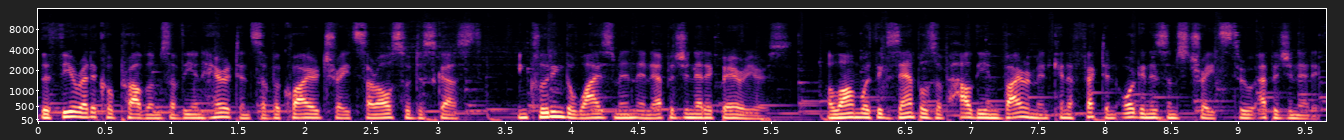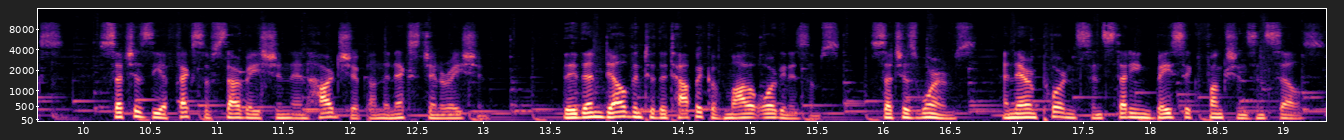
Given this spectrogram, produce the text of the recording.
The theoretical problems of the inheritance of acquired traits are also discussed, including the Weismann and epigenetic barriers, along with examples of how the environment can affect an organism's traits through epigenetics, such as the effects of starvation and hardship on the next generation. They then delve into the topic of model organisms, such as worms, and their importance in studying basic functions in cells.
